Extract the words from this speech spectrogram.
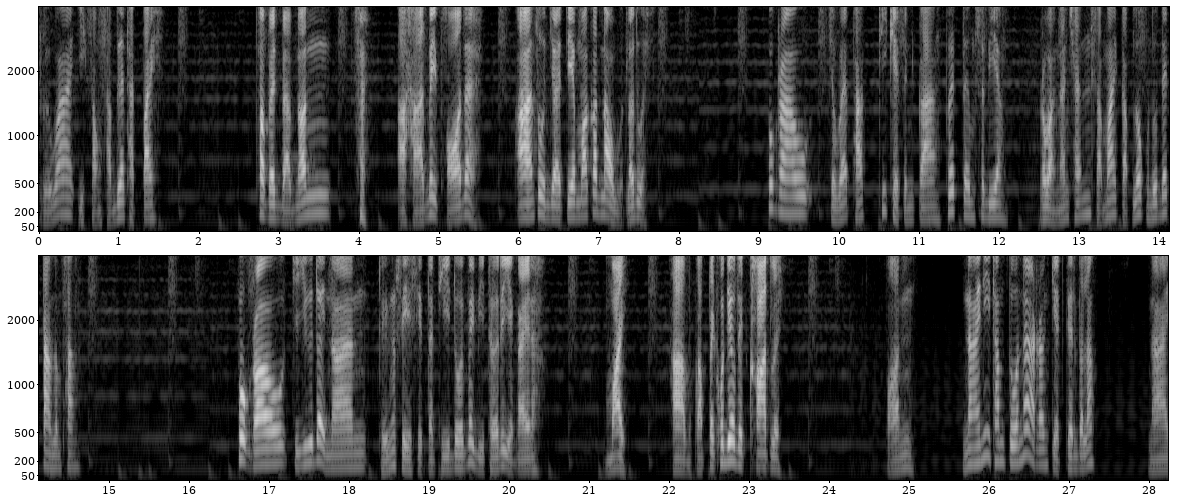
หรือว่าอีก2องสามเดือนถัดไป ถ้าเป็นแบบนั้น อาหารไม่พอได้ อาหารส่วนใหญ่เตรียมมาก็เน่าหมดแล้วด้วย พวกเราจะแวะพักที่เขตเป็นกลางเพื่อเติมเสบียง ระหว่างนั้นฉันสามารถกลับโลกมนุษย์ได้ตามลำพัง พวกเราจะยื้อได้นานถึง 40 นาทีโดยไม่มีเธอได้อย่างไงนะ ไม่ ห้ามกลับไปคนเดียวเด็ดขาดเลยปอนนายนี่ทำตัวน่ารังเกียจเกินไปแล้ว นาย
